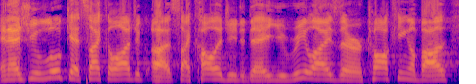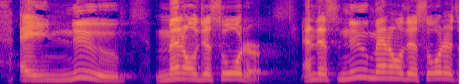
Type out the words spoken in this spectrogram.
And as you look at uh, psychology today, you realize they're talking about a new mental disorder. And this new mental disorder is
